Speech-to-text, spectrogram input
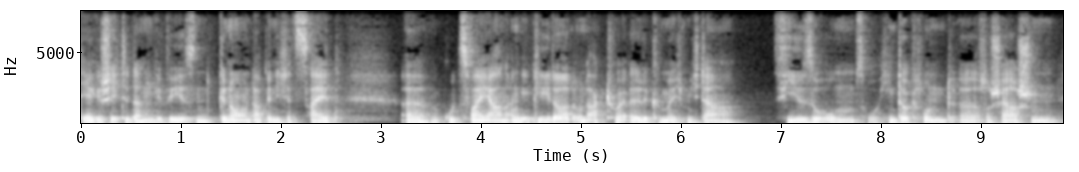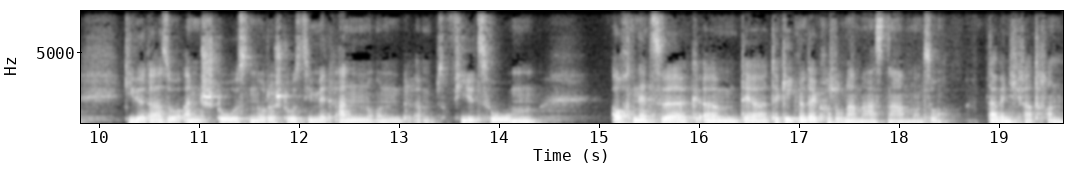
der Geschichte dann gewesen. Genau, und da bin ich jetzt seit äh, gut zwei Jahren angegliedert und aktuell kümmere ich mich da viel so um so Hintergrundrecherchen, äh, die wir da so anstoßen oder stoßen die mit an und ähm, so viel zum auch Netzwerk ähm, der, der Gegner der Corona-Maßnahmen und so. Da bin ich gerade dran.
